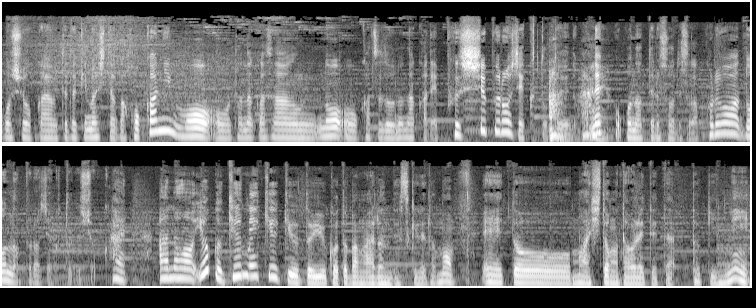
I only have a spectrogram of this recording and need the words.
ご紹介をいただきましたが他にも田中さんの活動の中でプッシュプロジェクトというのもね、はい、行っているそうですがこれはどんなプロジェクトでしょうか、はい、あのよく救命救急という言葉があるんですけれども、えーとまあ、人が倒れてた時に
